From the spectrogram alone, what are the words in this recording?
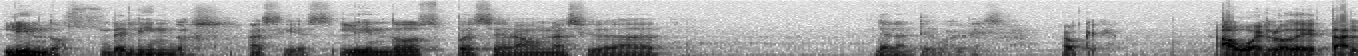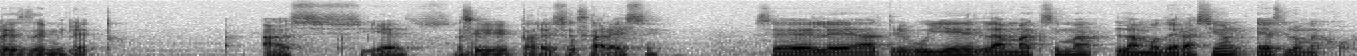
Lindos. de Lindos. Así es. Lindos pues era una ciudad de la antigua Grecia. Ok. Abuelo de Tales de Mileto. Así es. Así parece Eso ser. parece. Se le atribuye la máxima, la moderación es lo mejor.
